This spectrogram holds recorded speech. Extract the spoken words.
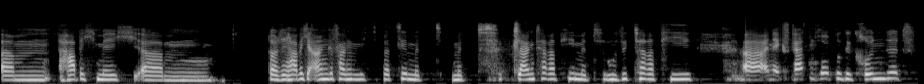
ähm, habe ich mich ähm, Dort habe ich angefangen, mich zu platzieren mit, mit Klangtherapie, mit Musiktherapie, äh, eine Expertengruppe gegründet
